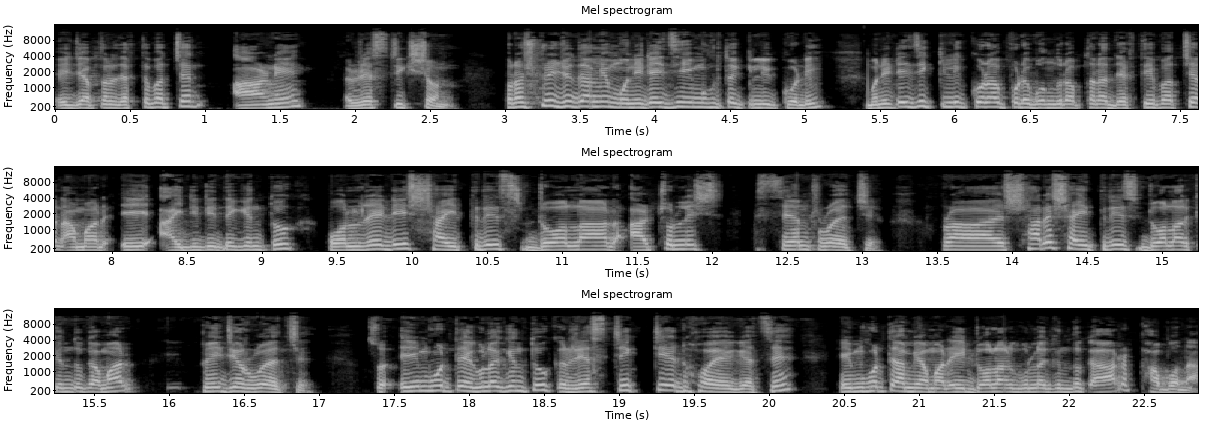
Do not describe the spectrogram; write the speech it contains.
এই যে আপনারা দেখতে পাচ্ছেন আর্নিং রেস্ট্রিকশন সরাসরি যদি আমি মনিটাইজে এই মুহূর্তে ক্লিক করি মনিটাইজে ক্লিক করার পরে বন্ধুরা আপনারা দেখতেই পাচ্ছেন আমার এই আইডিটিতে কিন্তু অলরেডি সাঁত্রিশ ডলার আটচল্লিশ সেন্ট রয়েছে। প্রায় সাড়ে সাঁত্রিশ ডলার কিন্তু আমার পেজে রয়েছে। সো এই মুহূর্তে এগুলো কিন্তু রেস্ট্রিক্টেড হয়ে গেছে। এই মুহূর্তে আমি আমার এই ডলারগুলো কিন্তু আর পাবো না।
